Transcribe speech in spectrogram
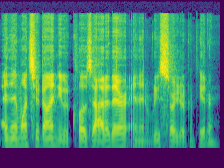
And then once you're done, you would close out of there and then restart your computer.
